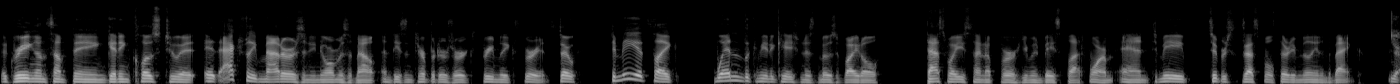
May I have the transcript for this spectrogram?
agreeing on something, getting close to it. It actually matters an enormous amount. And these interpreters are extremely experienced. So to me, it's like when the communication is most vital, that's why you sign up for a human based platform. And to me, super successful, 30 million in the bank. Yeah,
